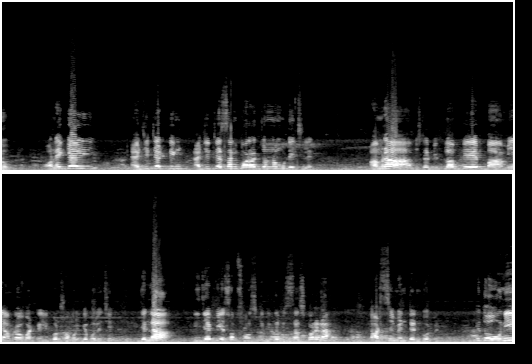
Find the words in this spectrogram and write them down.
লোক অনেকেই অ্যাজিটেটিং অ্যাজিটেশন করার জন্য মুডে ছিলেন আমরা মিস্টার বিপ্লব দেব বা আমি আমরা ওভার টেলিফোন সকলকে বলেছি যে না বিজেপি এসব সংস্কৃতিতে বিশ্বাস করে না কার্সি মেনটেন করবেন কিন্তু উনি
